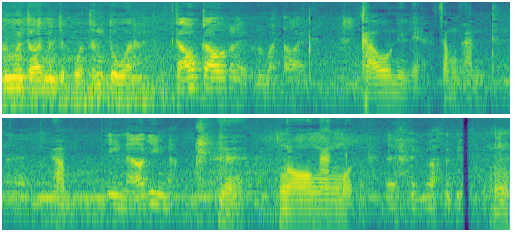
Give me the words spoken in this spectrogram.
รูมาตอยมันจะปวดทั้งตัวนะเกาเกาก็เลยรูมาตอยเขานี่แหละสำคัญเออครับ ยิ่งหนาวยิ่งหนักเอององังหมดเอองออืม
